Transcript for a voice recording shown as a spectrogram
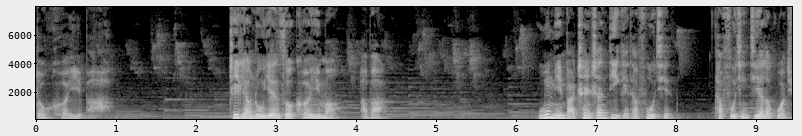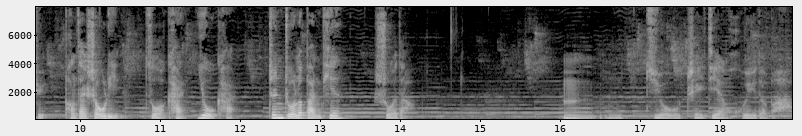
都可以吧。”这两种颜色可以吗，阿爸？吴敏把衬衫递给他父亲，他父亲接了过去，捧在手里，左看右看，斟酌了半天，说道：“嗯，就这件灰的吧。”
